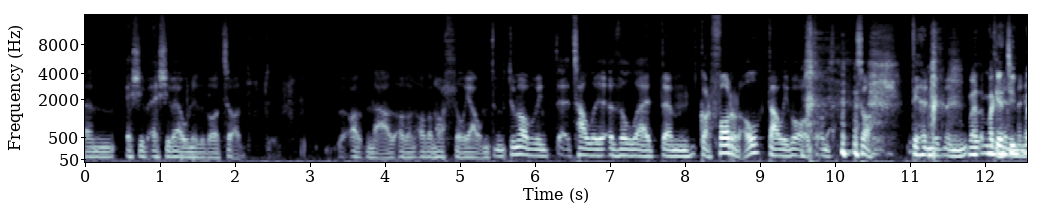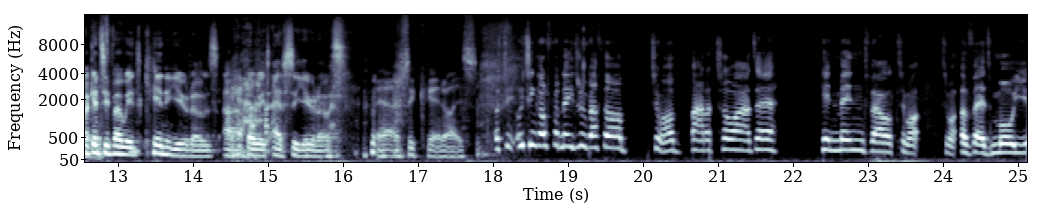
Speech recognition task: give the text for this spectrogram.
um, eisi, eisi fewn iddo fo, to, o, na, oedd o'n hollol iawn. Dwi'n dwi meddwl bod fi'n talu y ddyled um, gorfforol, dal i fod, ond so, di hynny'n mynd... Mae ma gen, ti, ma bywyd cyn y Euros a yeah. bywyd ers y Euros. Ie, yeah, sicr oes. Wyt ti'n gorfod wneud rhyw fath o mo, baratoadau cyn mynd fel mo, yfed mwy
